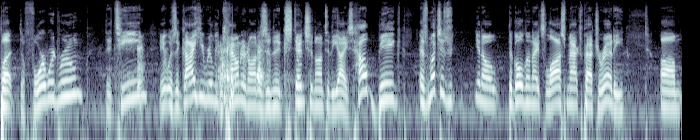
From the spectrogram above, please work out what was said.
but the forward room, the team. It was a guy he really counted on as an extension onto the ice. How big, as much as you know, the Golden Knights lost Max Pacioretty, um,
